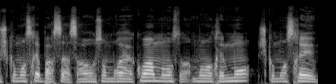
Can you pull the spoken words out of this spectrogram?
je, commencerai par ça, ça ressemblerait à quoi mon entraînement? Je commencerai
